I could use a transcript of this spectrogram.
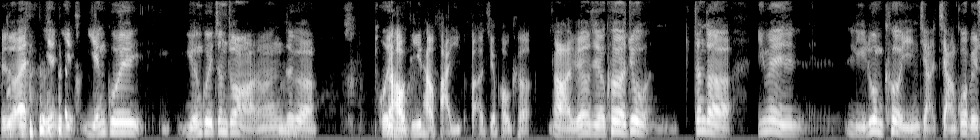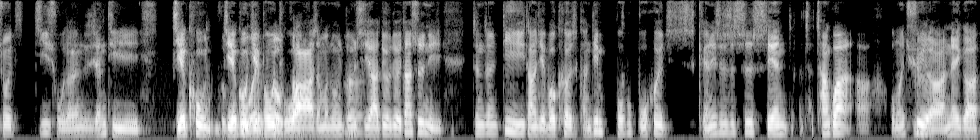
所以说哎，言言言归言归正传啊，咱嗯，这个。然后第一堂法医法解剖课啊，原有节课就真的因为。理论课已经讲讲过，比如说基础的人体结构结构解剖图啊，什么东西东西啊，对不对？但是你真正第一堂解剖课是肯定不不会，肯定是是是先参观啊。我们去了那个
